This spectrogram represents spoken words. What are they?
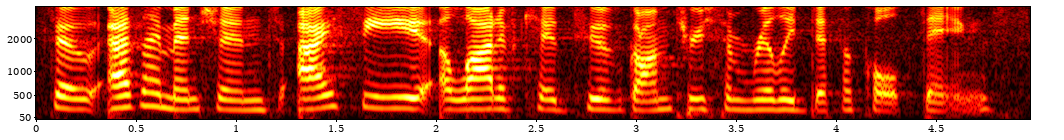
So, as I mentioned, I see a lot of kids who have gone through some really difficult things.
